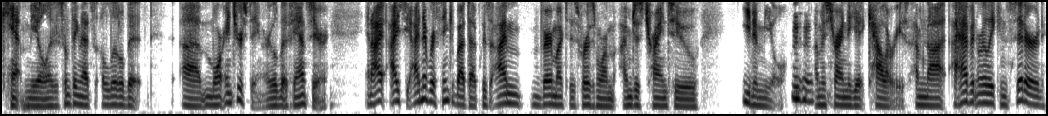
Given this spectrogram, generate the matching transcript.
camp meal into something that's a little bit uh, more interesting or a little bit fancier. And I, I see I never think about that because I'm very much this person where I'm I'm just trying to eat a meal. Mm-hmm. I'm just trying to get calories. I'm not, I haven't really considered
